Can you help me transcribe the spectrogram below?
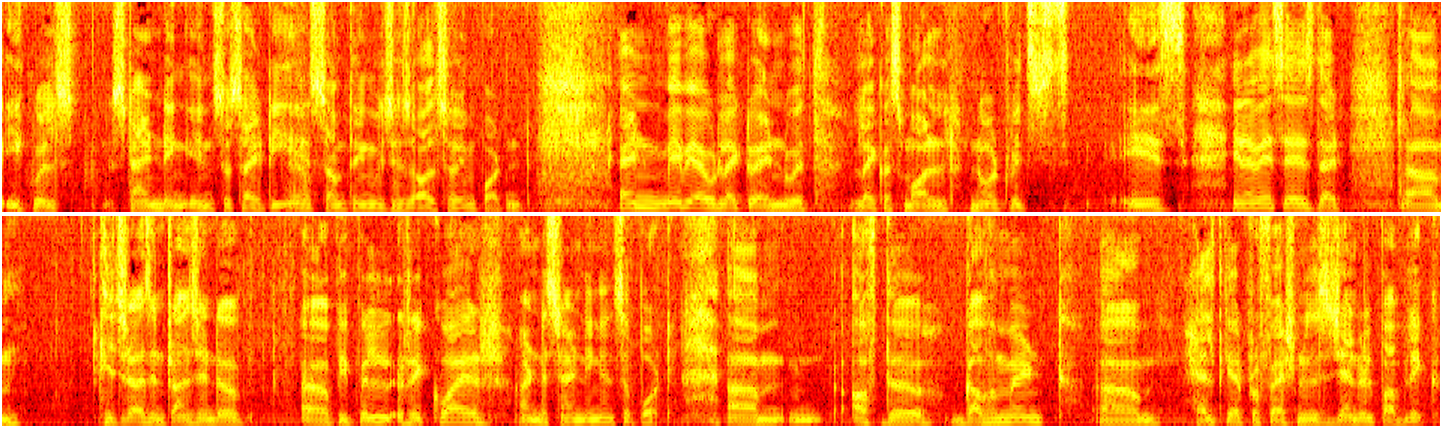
equal st- standing in society Yeah. is something which is also important and maybe i would like to end with like a small note which is in a way says that um, hijras and transgender uh, people require understanding and support um, of the government, um, healthcare professionals, general public,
